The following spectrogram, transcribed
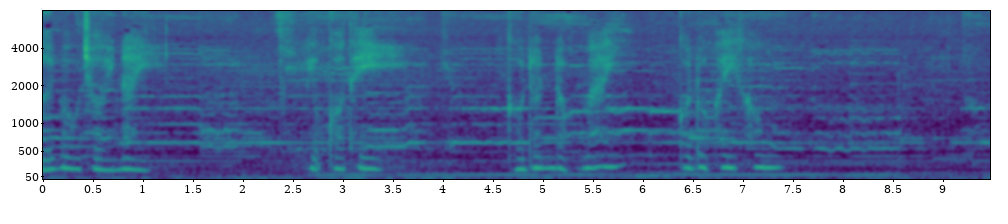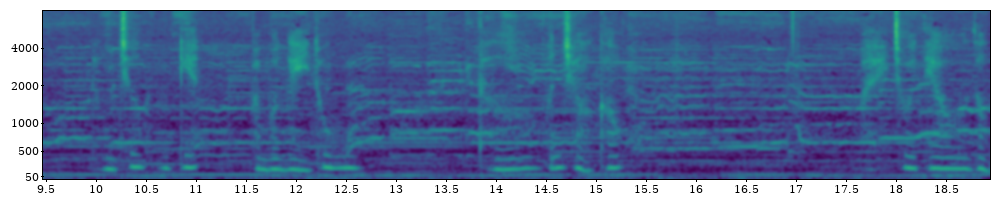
dưới bầu trời này, liệu có thể cứ đơn độc mãi có được hay không? Đứng trước bưu điện vào một ngày thu thứ vẫn chờ cậu. Mãi trôi theo dòng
